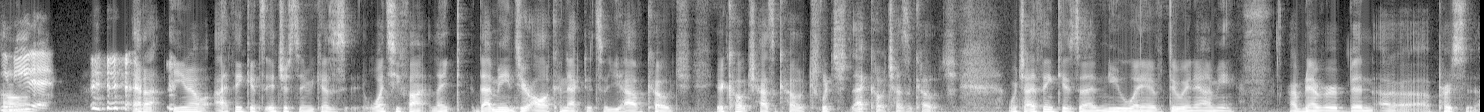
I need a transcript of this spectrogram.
you um, need it. and I, you know, I think it's interesting because once you find like that means you're all connected. So you have a coach, your coach has a coach, which that coach has a coach, which I think is a new way of doing it. I mean, I've never been a person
